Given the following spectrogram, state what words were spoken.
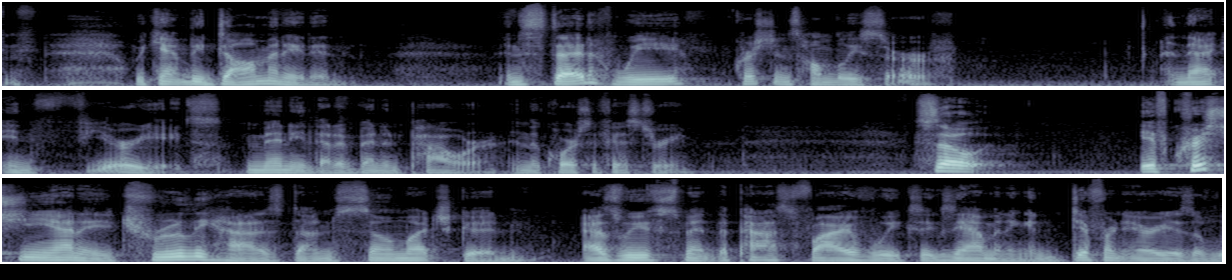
we can't be dominated. Instead, we Christians humbly serve. And that infuriates many that have been in power in the course of history. So, if Christianity truly has done so much good, as we've spent the past five weeks examining in different areas of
